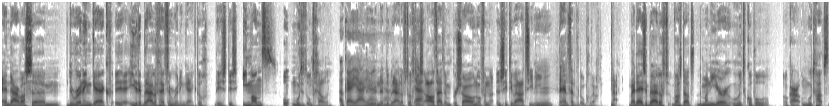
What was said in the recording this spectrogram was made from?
En daar was ehm, de running gag. eh, iedere bruiloft heeft een running gag, toch? Dus, dus iemand moet het ontgelden. Oké, ja, ja, gedurende ja. de bruiloft, toch? Ja. Er is altijd een persoon of een, een situatie die Mhm. de hele tijd wordt opgebracht. Nou, bij deze bruiloft was dat de manier hoe het koppel elkaar ontmoet had.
